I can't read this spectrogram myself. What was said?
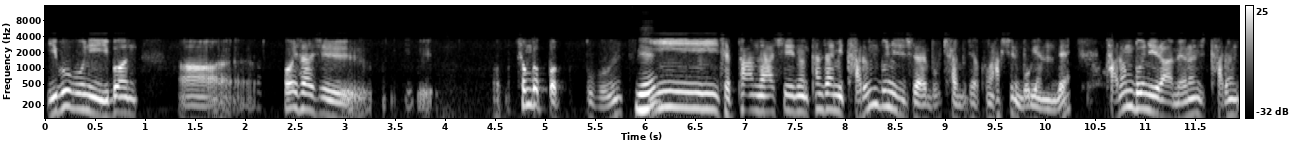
이 부분이 이번 어 허위사실 선거법 부분 예? 이 재판을 하시는 판사님이 다른 분인지 잘, 잘 그건 확실히 모르겠는데 다른 분이라면은 다른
